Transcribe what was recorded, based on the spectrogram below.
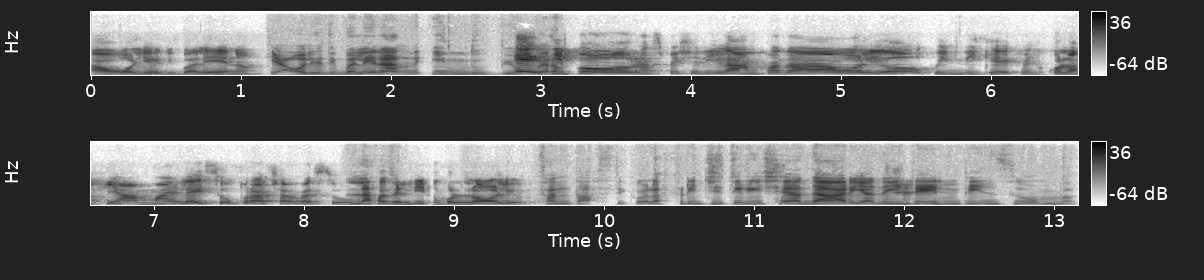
a olio di balena. Che ha olio di balena in dubbio, È però tipo una specie di lampada a olio, quindi che, che con la fiamma e lei sopra ci ha messo un La fri- padellino con l'olio. fantastico, la friggitrice ad aria dei tempi, insomma.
